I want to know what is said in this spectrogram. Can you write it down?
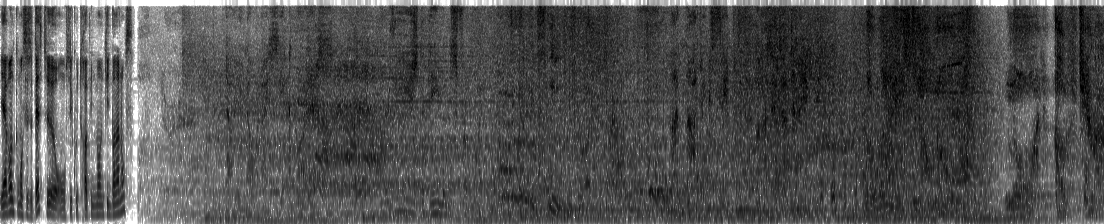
Et avant de commencer ce test, euh, on s'écoute rapidement une petite bande annonce. Arise, Diablo, Lord of Terror.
